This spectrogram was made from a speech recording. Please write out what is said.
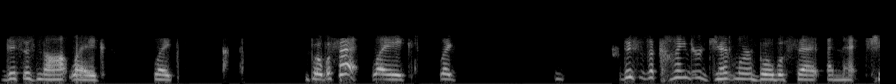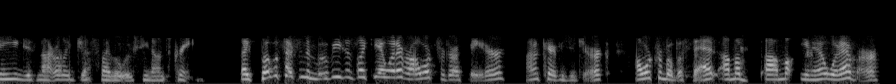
this is not like like Boba Fett. Like like this is a kinder, gentler Boba Fett, and that change is not really just by what we've seen on screen. Like Boba Fett from the movies is like, yeah, whatever. I'll work for Darth Vader. I don't care if he's a jerk. I'll work for Boba Fett. I'm a, I'm, a, you know, whatever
